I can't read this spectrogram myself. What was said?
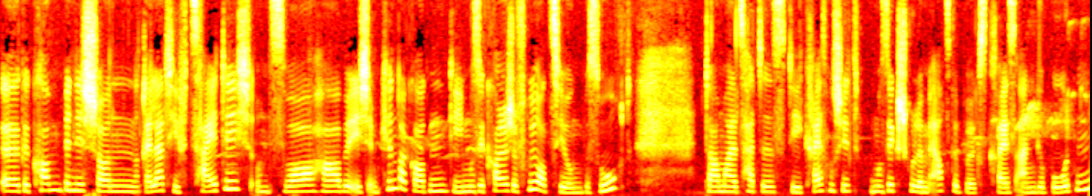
äh, gekommen bin ich schon relativ zeitig. Und zwar habe ich im Kindergarten die musikalische Früherziehung besucht. Damals hat es die Kreismusikschule im Erzgebirgskreis angeboten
